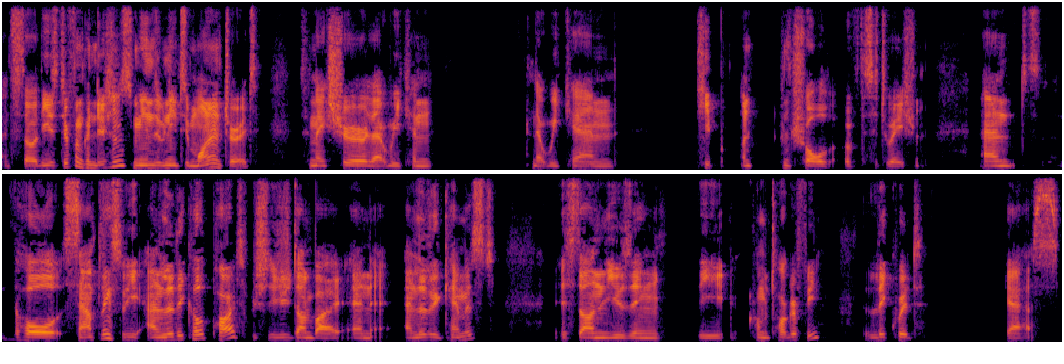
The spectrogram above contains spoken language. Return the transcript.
Right? So these different conditions means we need to monitor it to make sure that we can that we can keep control of the situation. And the whole sampling, so the analytical part, which is usually done by an analytical chemist, is done using the chromatography, the liquid gas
